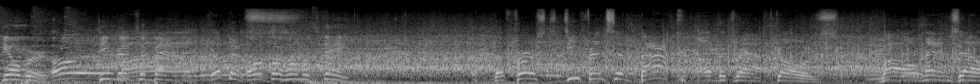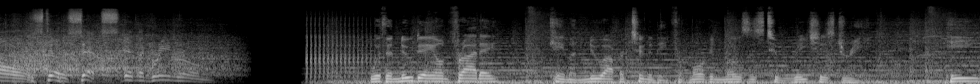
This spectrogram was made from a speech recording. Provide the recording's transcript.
Gilbert, oh defensive back, goodness. Oklahoma State. The first defensive back of the draft goes, while Manziel still sits in the green room. With a new day on Friday, came a new opportunity for Morgan Moses to reach his dream. He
